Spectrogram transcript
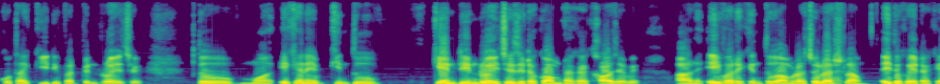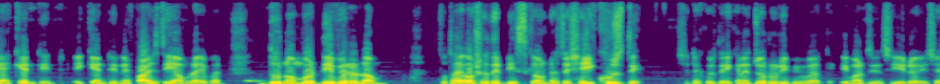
কোথায় কি ডিপার্টমেন্ট রয়েছে। তো এখানে কিন্তু ক্যান্টিন রয়েছে, যেটা কম টাকায় খাওয়া যাবে। আর এইবারে কিন্তু আমরা চলে আসলাম, এই দেখো এটা ক্যান্টিন, এই ক্যান্টিনের পাশ দিয়ে আমরা এবার দু নম্বর দিয়ে বেরোলাম। কোথায় ওষুধের ডিসকাউন্ট আছে সেই খুঁজতে, সেটা খুঁজতে এখানে জরুরি বিভাগ এমার্জেন্সি রয়েছে।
